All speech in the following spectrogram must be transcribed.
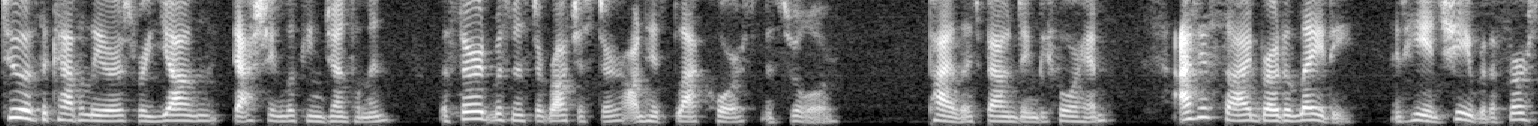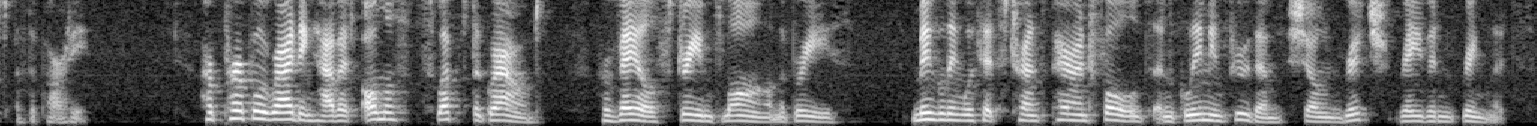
Two of the cavaliers were young, dashing looking gentlemen. The third was Mr. Rochester on his black horse, Mesrour. Pilot bounding before him. At his side rode a lady, and he and she were the first of the party. Her purple riding habit almost swept the ground. Her veil streamed long on the breeze. Mingling with its transparent folds and gleaming through them shone rich raven ringlets.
